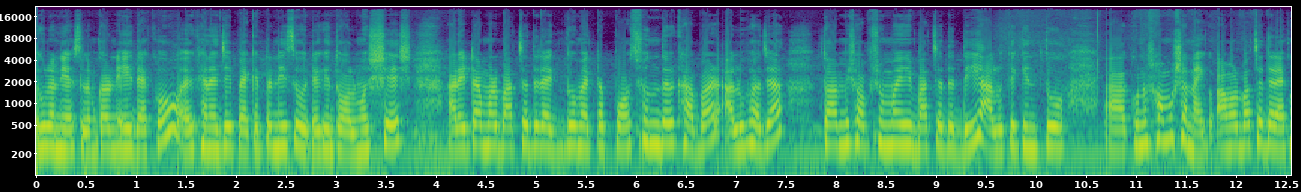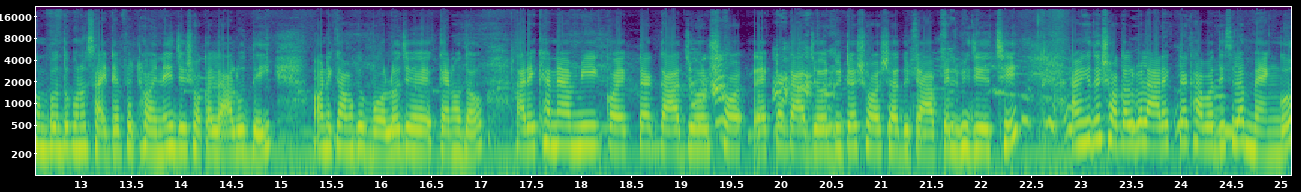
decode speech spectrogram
এগুলো নিয়ে আসলাম কারণ এই দেখো, এখানে যে প্যাকেটটা নিয়েছে, ওইটা কিন্তু অলমোস্ট শেষ। আর এটা আমার বাচ্চাদের একদম একটা পছন্দের খাবার, আলু ভাজা। তো আমি সবসময় বাচ্চাদের দিই। আলুতে কিন্তু কোনো সমস্যা নাই। আমার বাচ্চাদের এখন পর্যন্ত কোনো সাইড এফেক্ট হয় নাই যে সকালে আলু দেই। অনেকে আমাকে বলো যে, কেন দাও? আর এখানে আমি কয়েকটা গাজর একটা গাজর, দুইটা শসা, দুইটা আপেল ভিজিয়েছি। আমি কিন্তু সকালবেলা আরেকটা খাবার দিয়েছিলাম, ম্যাঙ্গো।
